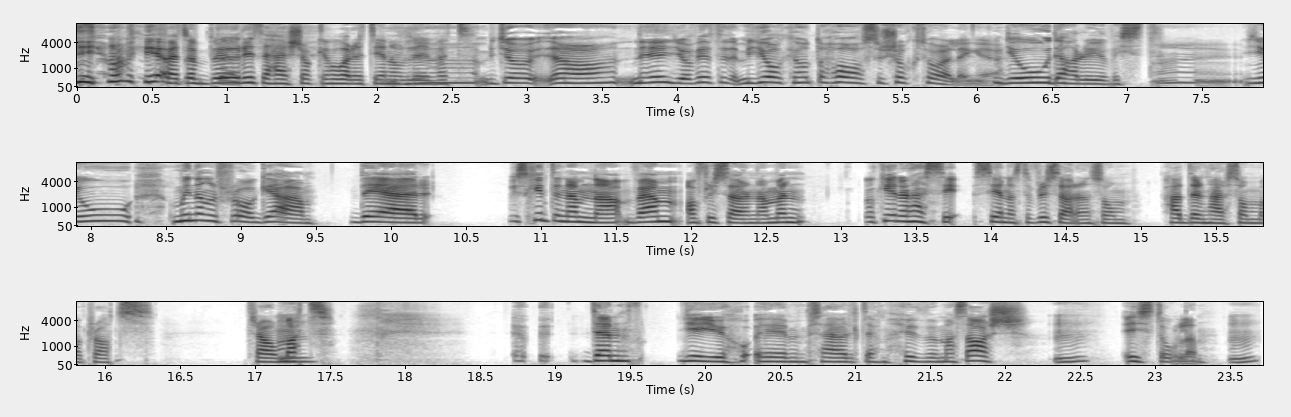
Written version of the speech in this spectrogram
jag vet För att ha inte. burit det här tjocka håret genom livet. Ja, jag, ja, nej jag vet inte. Men jag kan inte ha så tjockt hår längre. Jo, det har du ju visst. Nej. Jo, och min andra fråga det är, vi ska inte nämna vem av frisörerna men okej den här se- senaste frisören som hade den här sommarpratstraumat. Mm. Den ger ju eh, så här lite huvudmassage Mm. i stolen. Mm.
